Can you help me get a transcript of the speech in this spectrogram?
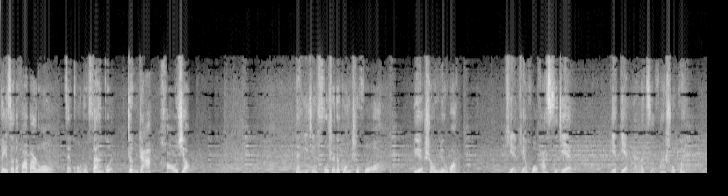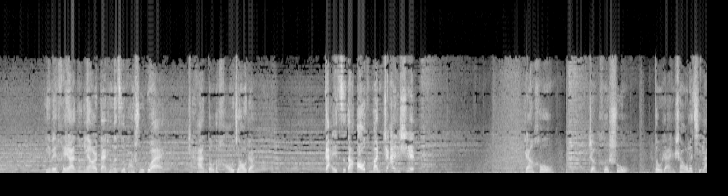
黑色的花瓣龙在空中翻滚、挣扎、嚎叫，但已经附身的光之火越烧越旺，片片火花四溅，也点燃了紫花树怪。因为黑暗能量而诞生的紫花树怪，颤抖的嚎叫着：“该死的奥特曼战士！”然后，整棵树都燃烧了起来。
